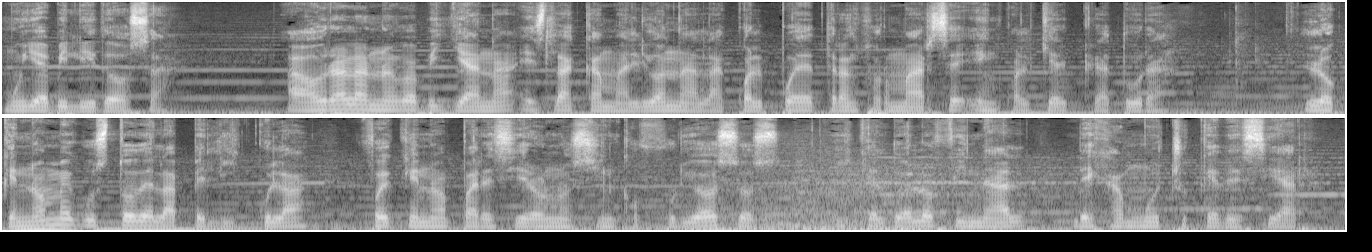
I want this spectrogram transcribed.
muy habilidosa. Ahora la nueva villana es la camaleona la cual puede transformarse en cualquier criatura. Lo que no me gustó de la película fue que no aparecieron los cinco furiosos y que el duelo final deja mucho que desear.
